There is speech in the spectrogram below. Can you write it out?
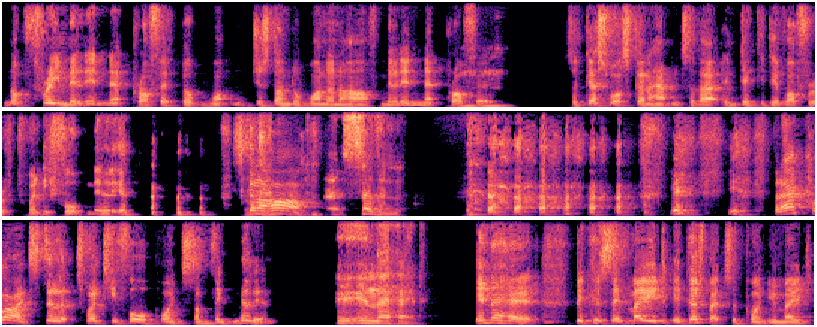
not three million net profit, but one, just under one and a half million net profit. Mm-hmm. So guess what's going to happen to that indicative offer of 24 million? it's going to half. Seven. but our client's still at 24 point something million. In their head in the head because they've made it goes back to the point you made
